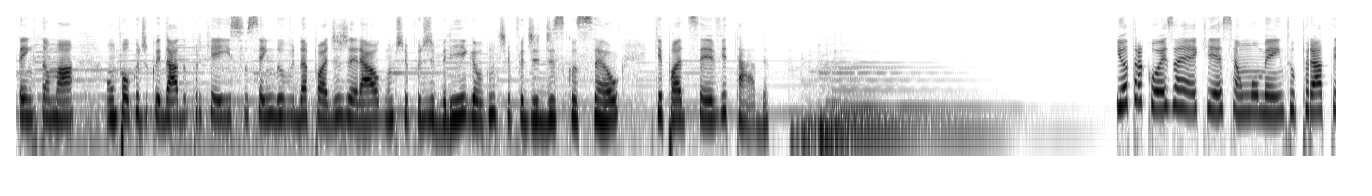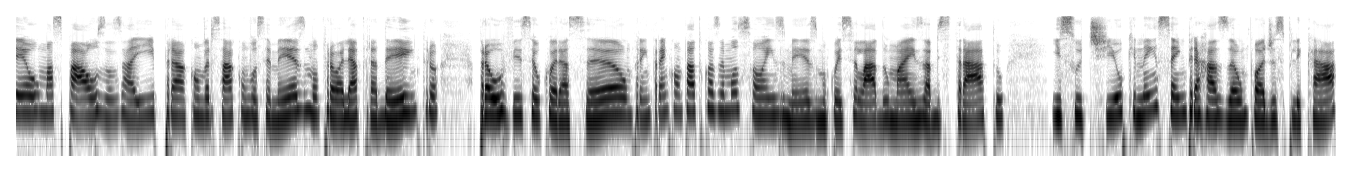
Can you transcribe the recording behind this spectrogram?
tem que tomar um pouco de cuidado porque isso sem dúvida pode gerar algum tipo de briga, algum tipo de discussão que pode ser evitada. E outra coisa é que esse é um momento para ter umas pausas aí para conversar com você mesmo, para olhar para dentro, para ouvir seu coração, para entrar em contato com as emoções mesmo, com esse lado mais abstrato e sutil que nem sempre a razão pode explicar,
